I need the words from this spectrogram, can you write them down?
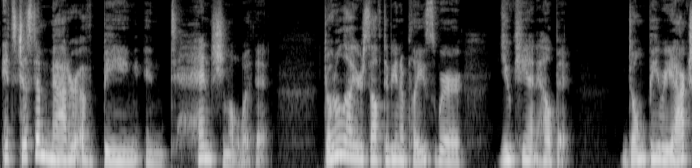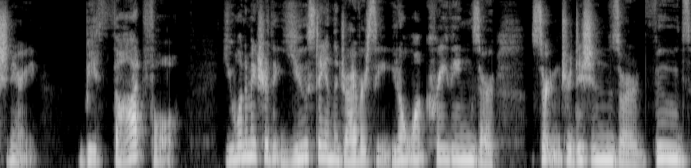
It's just a matter of being intentional with it. Don't allow yourself to be in a place where you can't help it. Don't be reactionary. Be thoughtful. You want to make sure that you stay in the driver's seat. You don't want cravings or certain traditions or foods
